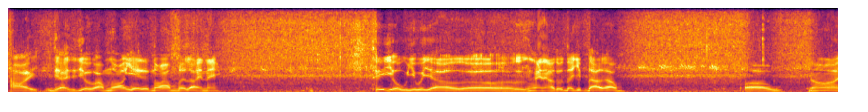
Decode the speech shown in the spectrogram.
thôi giờ thí dụ ông nói vậy tôi nói ông lại lời này. Thí dụ như bây giờ ờ, ngày nào tôi đã giúp đỡ ông. Ồ. Nó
